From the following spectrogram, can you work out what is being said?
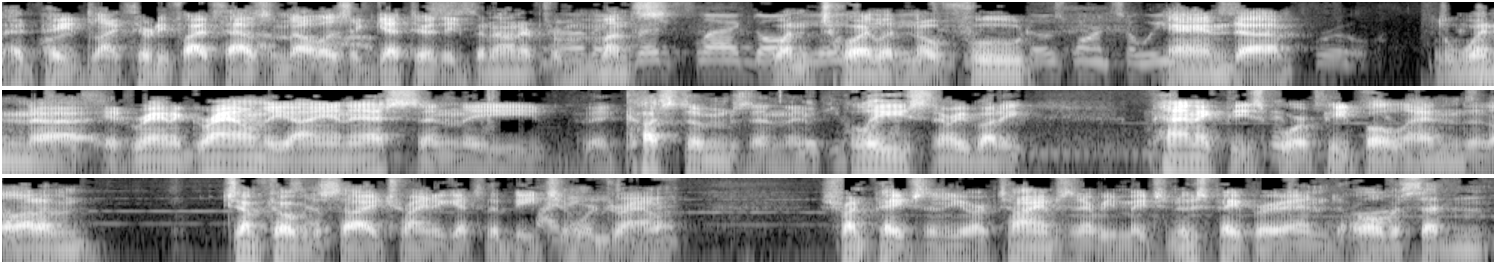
had paid like thirty-five thousand dollars to get there. They'd been on it for months, one toilet, no food, and when it ran aground, the INS and the customs and the police and everybody panicked these poor people, and a lot of them jumped over the side trying to get to the beach and were drowned. Front page of the New York Times and every major newspaper, and all of a sudden,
